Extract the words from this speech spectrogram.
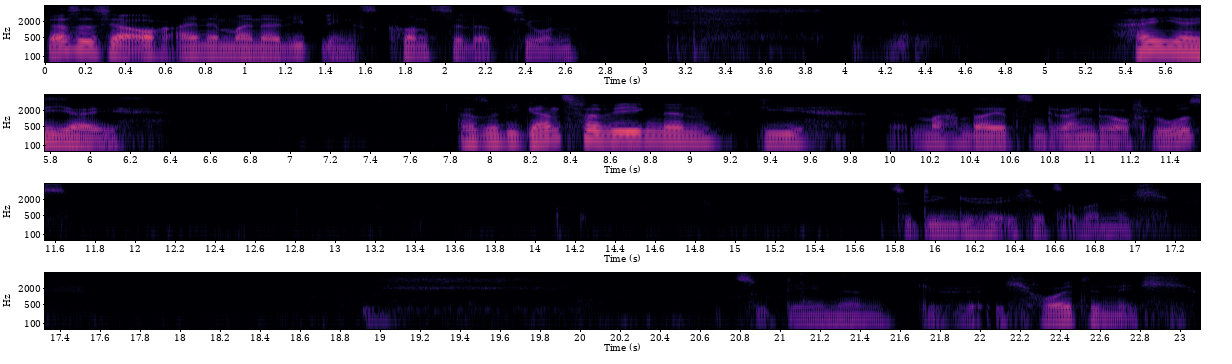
Das ist ja auch eine meiner Lieblingskonstellationen. Heieiei. Also die ganz Verwegenen, die machen da jetzt einen Grang drauf los. Zu denen gehöre ich jetzt aber nicht. Zu denen gehöre ich heute nicht.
